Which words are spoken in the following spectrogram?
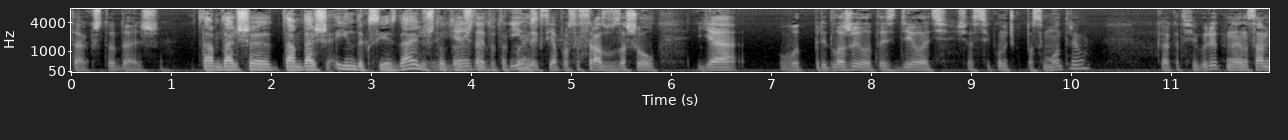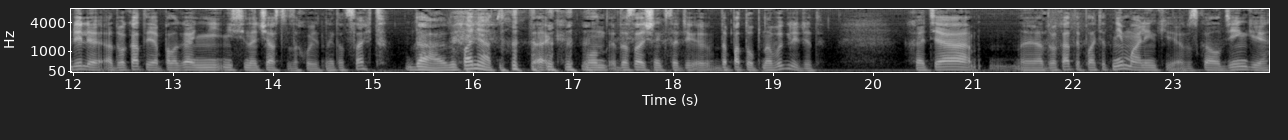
Так, что дальше? Там дальше, там дальше индекс есть, да, или что-то? я не знаю, что-то тут такое индекс, я просто сразу зашел. Я вот предложил это сделать. Сейчас, секундочку, посмотрим, как это фигурирует. На самом деле, адвокаты, я полагаю, не, не сильно часто заходят на этот сайт. Да, ну понятно. Так, он достаточно, кстати, допотопно выглядит. Хотя э, адвокаты платят не маленькие, я бы сказал, деньги,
